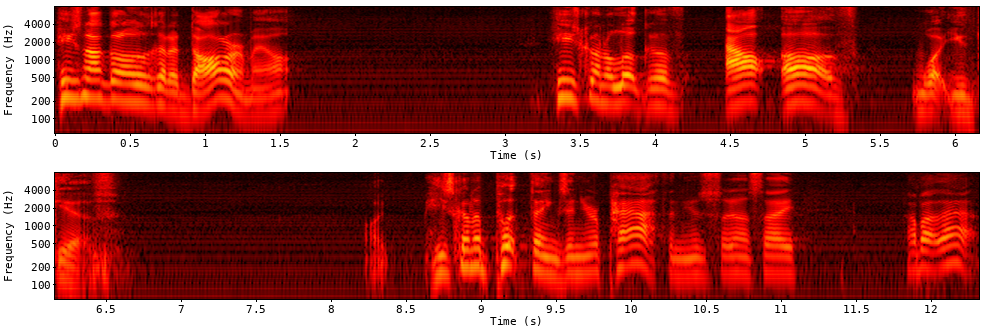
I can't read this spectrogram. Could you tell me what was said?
He's not going to look at a dollar amount. He's going to look of, out of what you give. He's going to put things in your path, and you're just going to say, How about that?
